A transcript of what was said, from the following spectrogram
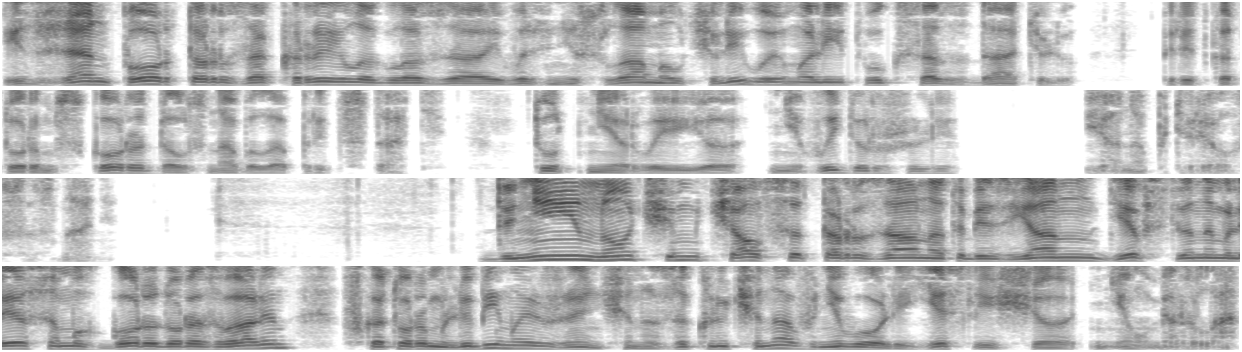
и Джен Портер закрыла глаза и вознесла молчаливую молитву к Создателю, перед которым скоро должна была предстать. Тут нервы ее не выдержали, и она потеряла сознание. Дни и ночи мчался Тарзан от обезьян девственным лесом к городу развалин, в котором любимая женщина заключена в неволе, если еще не умерла.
